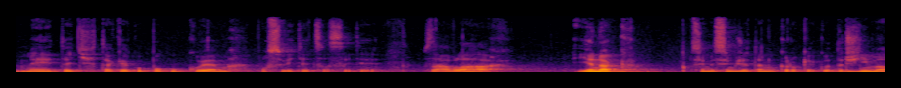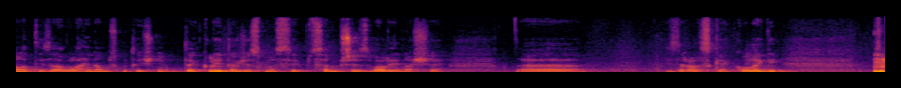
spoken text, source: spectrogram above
my teď tak jako pokukujeme po světě, co se děje v závlahách. Jinak si myslím, že ten krok jako držíme, ale ty závlahy nám skutečně utekly, takže jsme si sem přizvali naše eh, izraelské kolegy.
